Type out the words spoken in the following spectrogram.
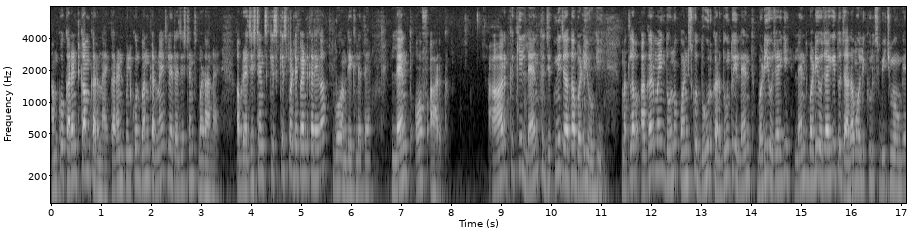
हमको करंट कम करना है। करंट बिल्कुल बंद करना है, इसलिए रेजिस्टेंस बढ़ाना है। अब रेजिस्टेंस किस किस पर डिपेंड करेगा, वो हम देख लेते हैं। लेंथ ऑफ़ आर्क आर्क की लेंथ जितनी ज़्यादा बड़ी होगी मतलब अगर मैं इन दोनों पॉइंट्स को दूर कर दूँ तो ये लेंथ बड़ी हो जाएगी। लेंथ बड़ी हो जाएगी तो ज़्यादा मॉलिक्यूल्स बीच में होंगे।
